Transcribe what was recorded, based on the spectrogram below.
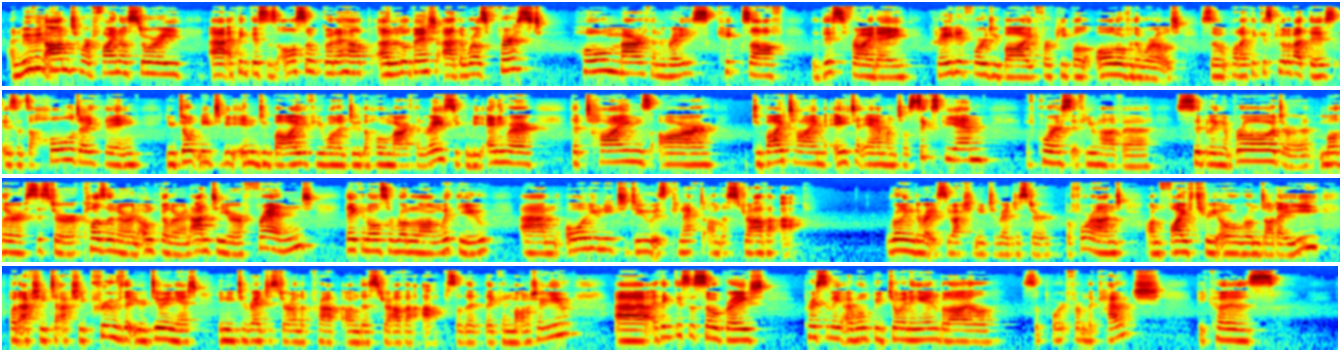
And moving on to our final story, uh, I think this is also going to help a little bit. Uh, the world's first home marathon race kicks off this Friday, created for Dubai for people all over the world. So, what I think is cool about this is it's a whole day thing. You don't need to be in Dubai if you want to do the home marathon race, you can be anywhere. The times are Dubai time, 8 a.m. until 6 p.m. Of course, if you have a sibling abroad or a mother, sister, or cousin, or an uncle, or an auntie, or a friend, they can also run along with you. Um, all you need to do is connect on the Strava app. Running the race, you actually need to register beforehand on 530run.ae. But actually, to actually prove that you're doing it, you need to register on the on the Strava app so that they can monitor you. Uh, I think this is so great. Personally, I won't be joining in, but I'll support from the couch because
